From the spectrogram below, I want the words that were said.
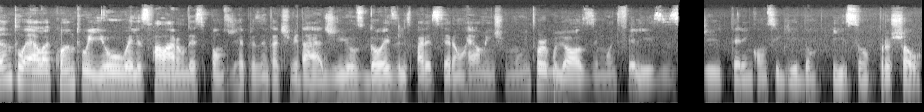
Tanto ela quanto o Yu, eles falaram desse ponto de representatividade e os dois eles pareceram realmente muito orgulhosos e muito felizes de terem conseguido isso pro show.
